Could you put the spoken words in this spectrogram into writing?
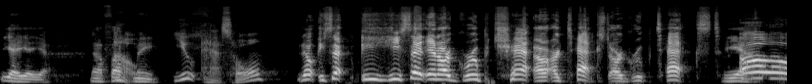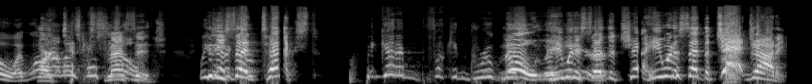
Yeah, yeah, yeah. Now fuck Oh. me. You asshole! No, he said he, he said in our group chat, our, our text, our group text, Yeah. Oh, well, our how am I text supposed to know? message. Because he said group- text. we got a fucking group. No, message right he would have said the chat. He would have said the chat, Johnny.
